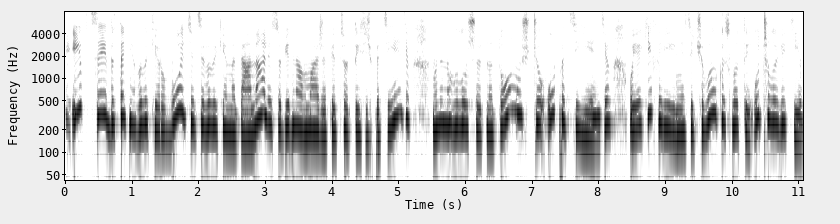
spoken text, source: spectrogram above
І в цій достатньо великій роботі, це великий метааналіз, об'єднав майже 500 тисяч пацієнтів. Вони наголошують на тому, що у пацієнтів, у яких рівні сечової кислоти у чоловіків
